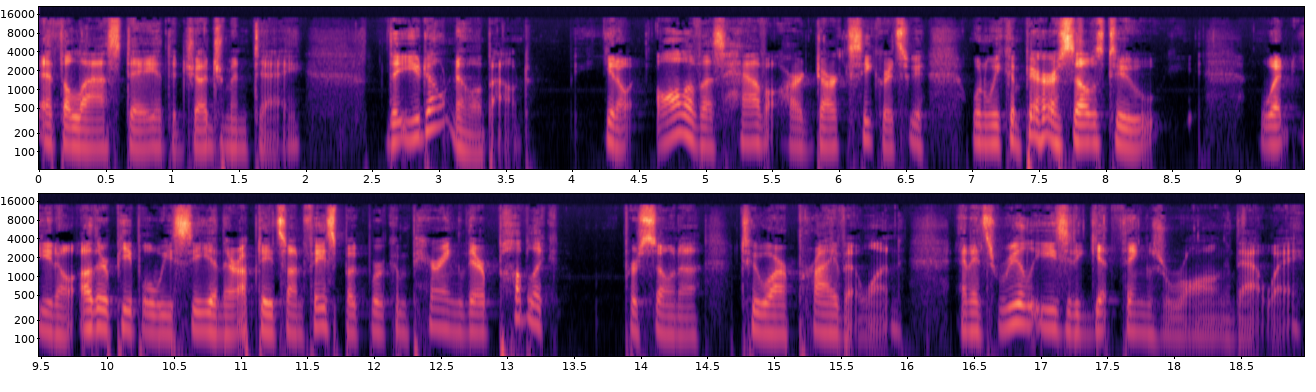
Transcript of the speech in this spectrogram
at the last day, at the judgment day, that you don't know about. You know, all of us have our dark secrets. When we compare ourselves to what, you know, other people we see in their updates on Facebook, we're comparing their public persona to our private one. And it's real easy to get things wrong that way.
